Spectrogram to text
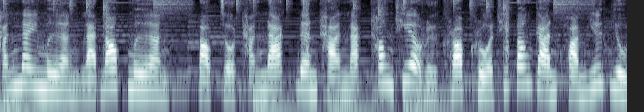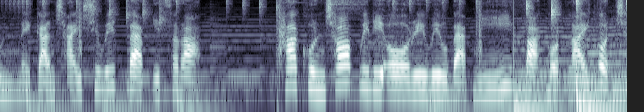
ทั้งในเมืองและนอกเมือง ตอบโจทย์ทั้งนักเดินทางนักท่องเที่ยวหรือครอบครัวที่ต้องการความยืดหยุ่นในการใช้ชีวิตแบบอิสระ ถ้าคุณชอบวิดีโอรีวิวแบบนี้ ฝากกดไลค์ กดแช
